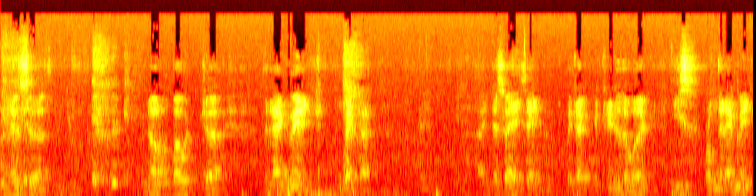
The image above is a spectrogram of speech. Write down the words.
Yes, uh, No, about uh, the language. In fact, uh, I, that's why I said better get rid of the word is from the language.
